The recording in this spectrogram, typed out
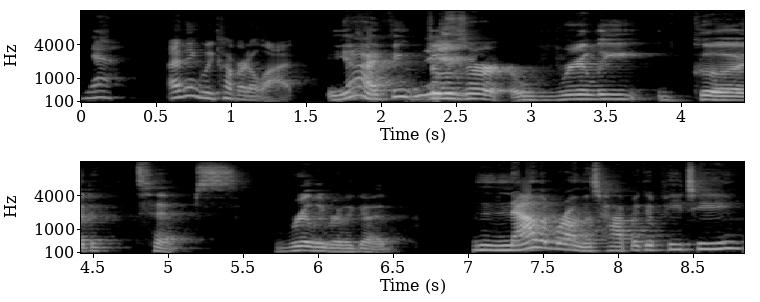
Yeah. I think we covered a lot. Yeah, I think those are really good tips. Really, really good. Now that we're on the topic of PT,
